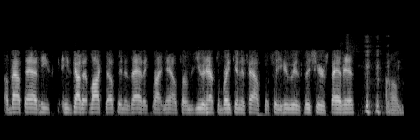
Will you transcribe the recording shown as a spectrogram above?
about that. He's he's got it locked up in his attic right now, so you would have to break in his house to see who is this year's fathead. um,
